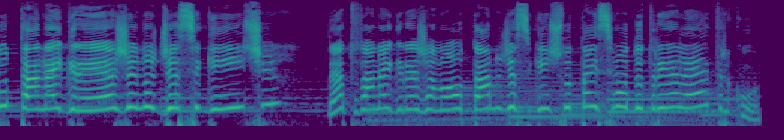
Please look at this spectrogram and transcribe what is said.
Tu tá na igreja e no dia seguinte, né? Tu tá na igreja no altar, no dia seguinte tu tá em cima do trio elétrico.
